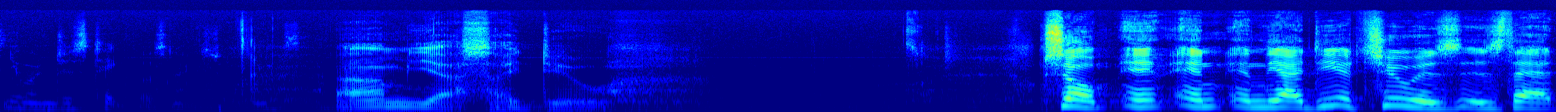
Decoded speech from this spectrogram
You want to just take those next Um, yes, I do. So, and, and, and the idea too is, is that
